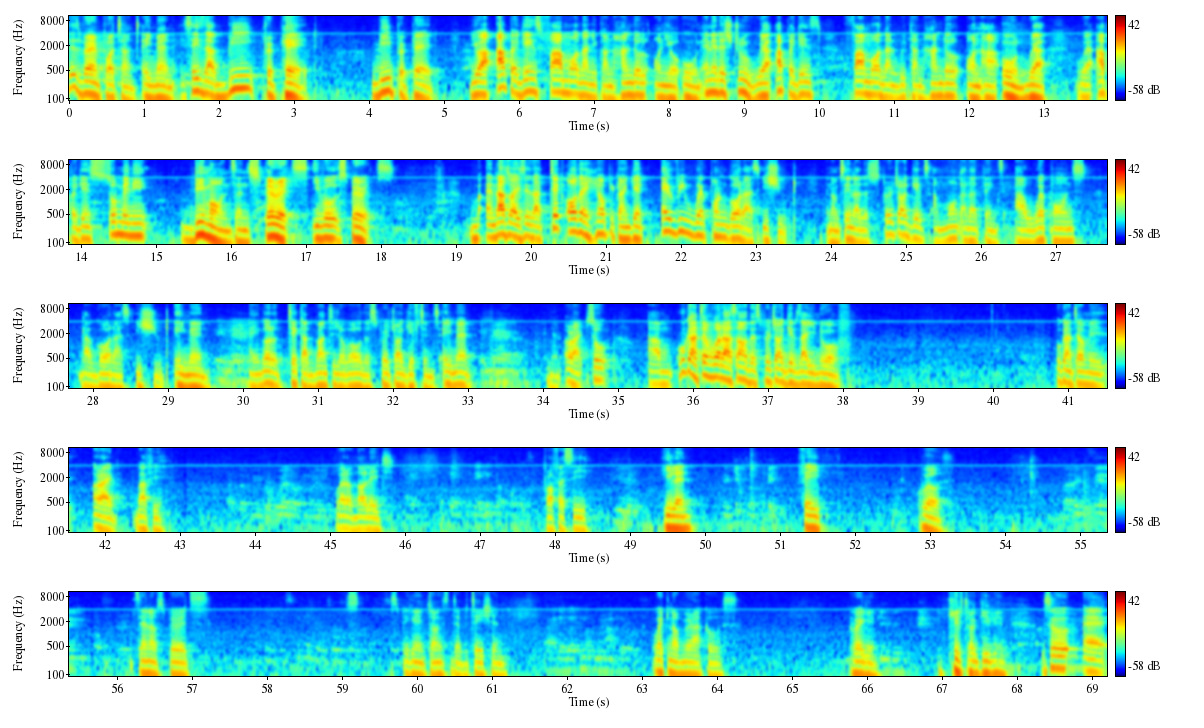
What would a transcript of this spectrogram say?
This is very important. Amen. It says that be prepared. Be prepared. You are up against far more than you can handle on your own. And it is true. We are up against far more than we can handle on our own. We are, we are up against so many demons and spirits, evil spirits. And that's why he says that take all the help you can get, every weapon God has issued. And I'm saying that the spiritual gifts, among other things, are weapons that God has issued. Amen. And you got to take advantage of all the spiritual giftings. Amen. Amen. Amen. All right. So um, who can tell me what are some of the spiritual gifts that you know of? Who can tell me? All right, Buffy. Word of knowledge. Prophecy. Healing. Faith. Who else? Ten of spirits. Speaking in tongues, interpretation. Working of miracles. Again. Gift of giving. So, uh,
